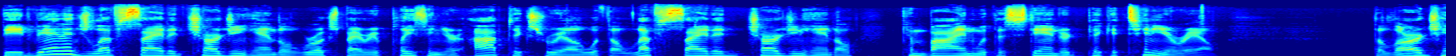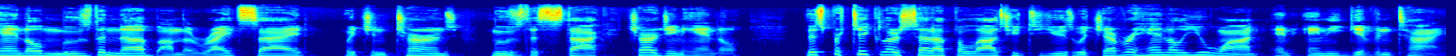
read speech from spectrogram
The Advantage left sided charging handle works by replacing your optics rail with a left sided charging handle combined with a standard Picatinny rail. The large handle moves the nub on the right side, which in turns moves the stock charging handle. This particular setup allows you to use whichever handle you want at any given time.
